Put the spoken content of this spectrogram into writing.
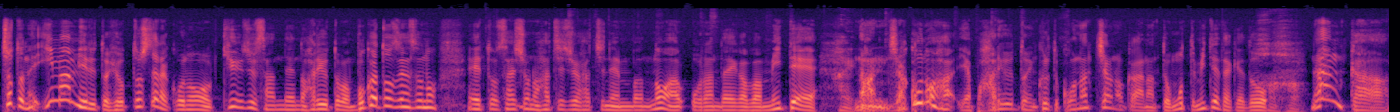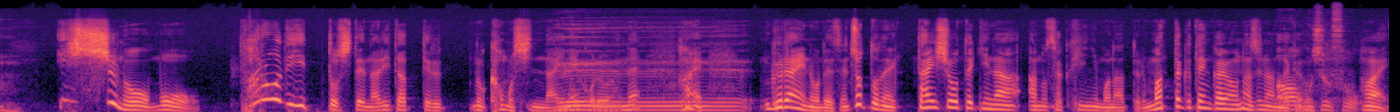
ちょっとね今見るとひょっとしたらこの93年のハリウッド版僕は当然その、えっと最初の88年版のオランダ映画版見て、はい。なんじゃこのはやっぱハリウッドに来るとこうなっちゃうのかなんて思って見てたけどはは。なんか、一種のもうパロディとして成り立ってるのかもしれないね、これはね。はい、ぐらいのですね、ちょっとね、対照的なあの作品にもなってる、全く展開は同じなんだけど、はい。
